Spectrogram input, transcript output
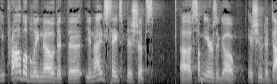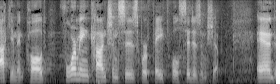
you probably know that the United States bishops, uh, some years ago, issued a document called Forming Consciences for Faithful Citizenship. And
